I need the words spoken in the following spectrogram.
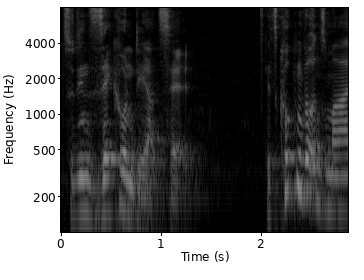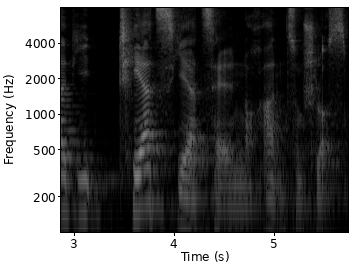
zu den Sekundärzellen. Jetzt gucken wir uns mal die Tertiärzellen noch an zum Schluss.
